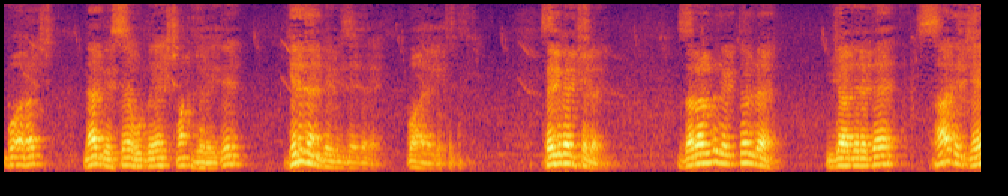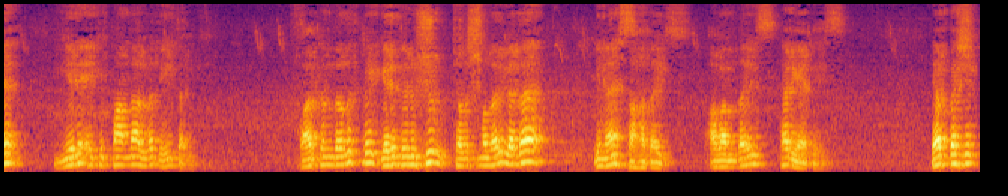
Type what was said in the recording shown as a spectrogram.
bu araç neredeyse hurdaya çıkmak üzereydi. Yeniden revize ederek bu hale getirdik. Sevgili hemşehrilerim, zararlı vektörle mücadelede sadece yeni ekipmanlarla değil tabii ki. Farkındalık ve geri dönüşüm çalışmalarıyla da yine sahadayız, alandayız, her yerdeyiz. Yaklaşık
